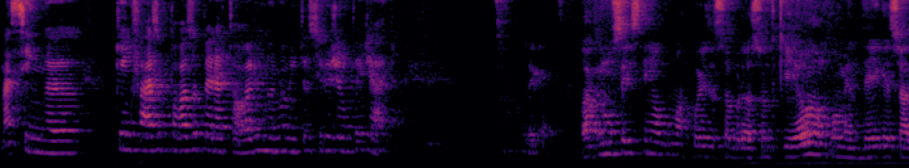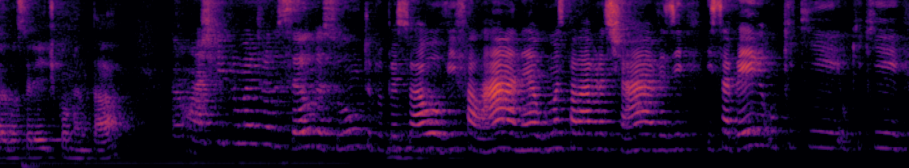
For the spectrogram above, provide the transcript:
Mas sim, ah, quem faz o pós-operatório normalmente é o cirurgião pediátrico. Ah, legal. Só que não sei se tem alguma coisa sobre o assunto que eu não comentei que a senhora gostaria de comentar. Acho que para uma introdução do assunto, para o pessoal ouvir falar, né, algumas palavras-chave e, e saber o que, que, o que, que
